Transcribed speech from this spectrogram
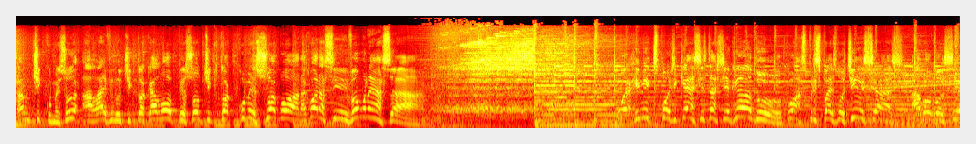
Tá no TikTok. Começou a live no TikTok. Alô, pessoal do TikTok, começou agora. Agora sim, vamos nessa. O RMix Podcast está chegando com as principais notícias. Alô, você,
